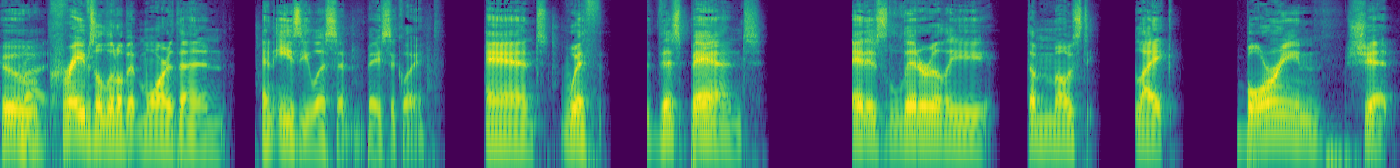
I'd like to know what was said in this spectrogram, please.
who Right. craves a little bit more than an easy listen, basically. And with this band, it is literally the most like boring shit.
